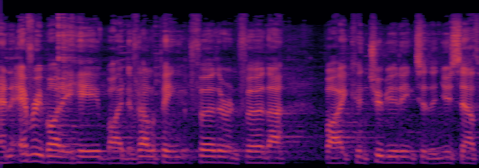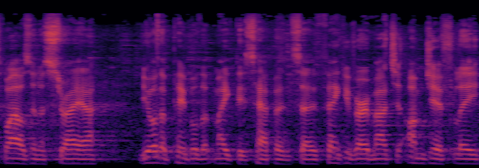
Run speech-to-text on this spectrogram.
and everybody here by developing further and further, by contributing to the New South Wales and Australia. You're the people that make this happen. So thank you very much. I'm Geoff Lee,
